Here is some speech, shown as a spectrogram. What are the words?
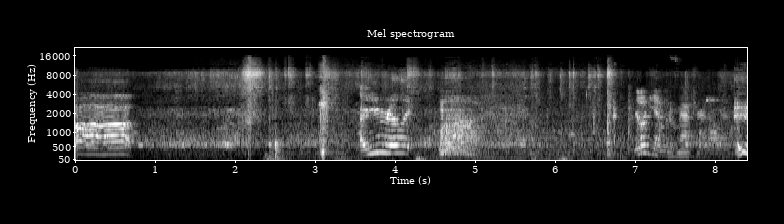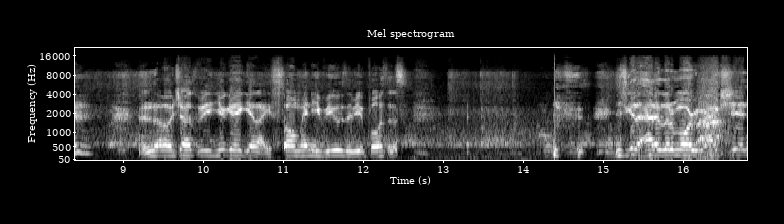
Uh, are you really? You're lucky I'm gonna match right now. Man. no, trust me, you're gonna get like so many views if you post this. Oh, you're just gonna add a little more reaction.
